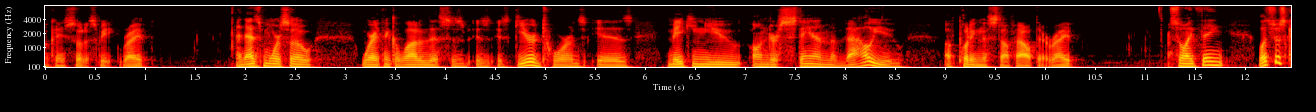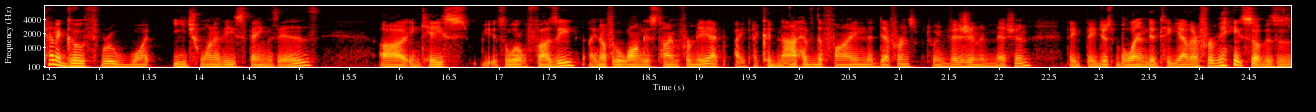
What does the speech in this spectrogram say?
okay, so to speak, right? And that's more so where I think a lot of this is, is, is geared towards is making you understand the value of putting this stuff out there, right? So I think let's just kind of go through what each one of these things is. Uh, in case it's a little fuzzy, I know for the longest time for me, I, I, I, could not have defined the difference between vision and mission. They, they just blended together for me. So this is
